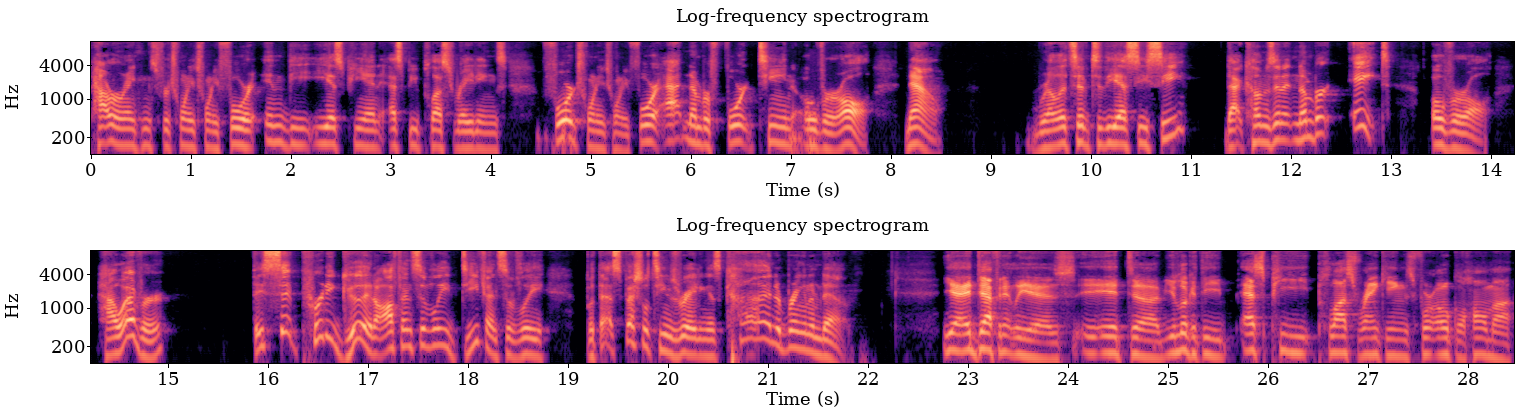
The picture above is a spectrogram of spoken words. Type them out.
power rankings for 2024 in the ESPN SP Plus ratings for 2024 at number 14 overall. Now, relative to the SEC, that comes in at number eight overall. However, they sit pretty good offensively, defensively, but that special teams rating is kind of bringing them down. Yeah, it definitely is. It uh, you look at the SP plus rankings for Oklahoma,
